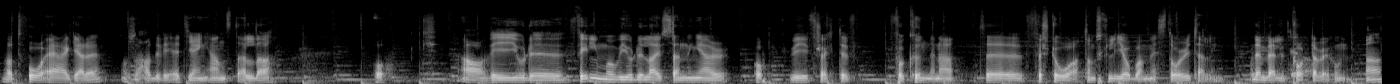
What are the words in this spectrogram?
var två ägare och så hade vi ett gäng anställda. Och ja, vi gjorde film och vi gjorde livesändningar och vi försökte få kunderna att eh, förstå att de skulle jobba med storytelling. Den väldigt korta versionen. Ja.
